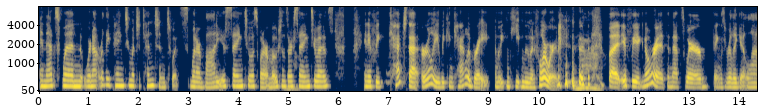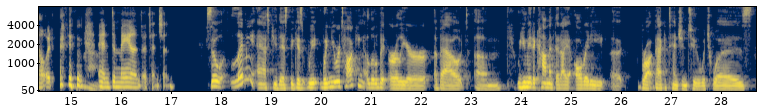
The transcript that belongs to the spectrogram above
and that's when we're not really paying too much attention to what's what our body is saying to us what our emotions are saying to us and if we catch that early we can calibrate and we can keep moving forward Yeah. but if we ignore it then that's where things really get loud Yeah. and demand attention So let me ask you this because we, when you were talking a little bit earlier about, um, you made a comment that I already uh, brought back attention to, which was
